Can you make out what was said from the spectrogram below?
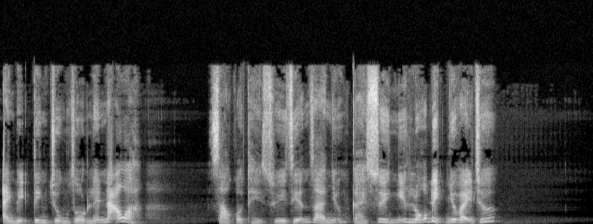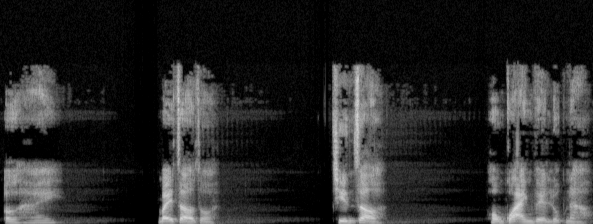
Anh bị tinh trùng dồn lên não à? Sao có thể suy diễn ra những cái suy nghĩ lố bịch như vậy chứ? Ơ hay. Mấy giờ rồi? 9 giờ. Hôm qua anh về lúc nào?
